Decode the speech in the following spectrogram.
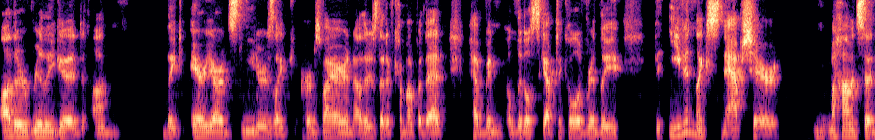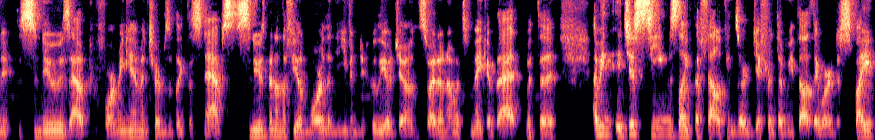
other really good um, like air yards leaders like Hermsmeyer and others that have come up with that have been a little skeptical of Ridley. The, even like snap share Mohamed Sanu is outperforming him in terms of like the snaps. Sanu's been on the field more than even Julio Jones, so I don't know what to make of that. With the, I mean, it just seems like the Falcons are different than we thought they were, despite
